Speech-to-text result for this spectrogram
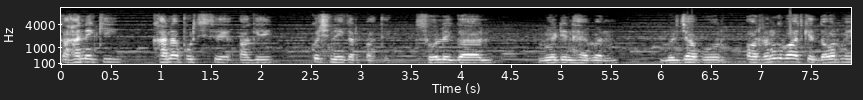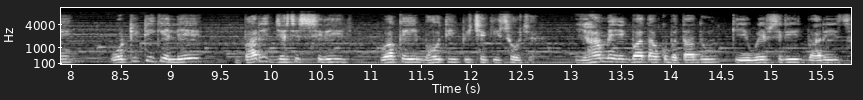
कहानी की खानापुर्ची से आगे कुछ नहीं कर पाते। सोले girl made in heaven Mirzapur और रंगबाज के दौर में ओ के लिए बारिश जैसी सीरीज़ वाकई बहुत ही पीछे की सोच है। यहाँ मैं एक बात आपको बता दूँ कि ये वेब सीरीज़ बारिश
